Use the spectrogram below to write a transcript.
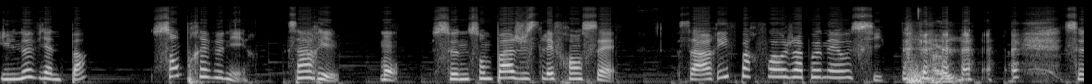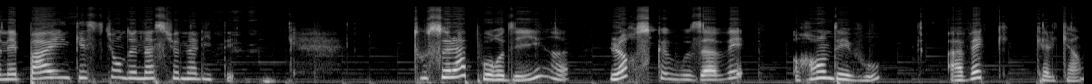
ils ne viennent pas sans prévenir. Ça arrive. Bon, ce ne sont pas juste les Français. Ça arrive parfois aux Japonais aussi. Ah oui Ce n'est pas une question de nationalité. Tout cela pour dire, lorsque vous avez rendez-vous avec quelqu'un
